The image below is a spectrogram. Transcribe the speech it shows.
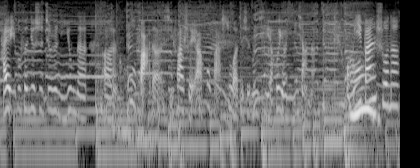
还有一部分就是就是你用的呃护发的洗发水啊、护发素啊这些东西也会有影响的。我们一般说呢，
